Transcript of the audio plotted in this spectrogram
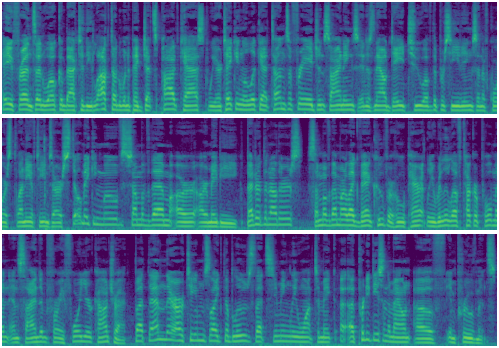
Hey, friends, and welcome back to the Locked On Winnipeg Jets podcast. We are taking a look at tons of free agent signings. It is now day two of the proceedings, and of course, plenty of teams are still making moves. Some of them are, are maybe better than others. Some of them are like Vancouver, who apparently really loved Tucker Poolman and signed him for a four year contract. But then there are teams like the Blues that seemingly want to make a, a pretty decent amount of improvements.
